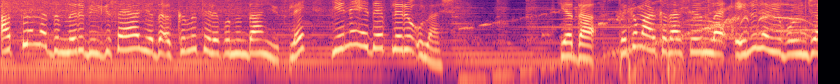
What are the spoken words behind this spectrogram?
Attığın adımları bilgisayar ya da akıllı telefonundan yükle, yeni hedeflere ulaş. Ya da takım arkadaşlarınla Eylül ayı boyunca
